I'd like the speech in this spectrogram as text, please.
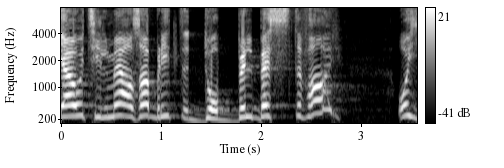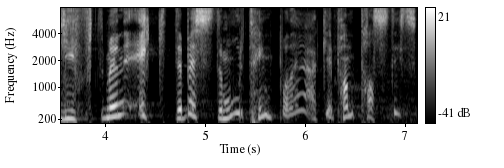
jeg er jo til og med altså, blitt dobbeltbestefar. Og gift med en ekte bestemor. Tenk på det! Er ikke fantastisk?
